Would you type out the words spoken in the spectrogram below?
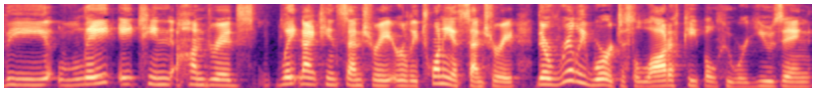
the late 1800s, late 19th century, early 20th century, there really were just a lot of people who were using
